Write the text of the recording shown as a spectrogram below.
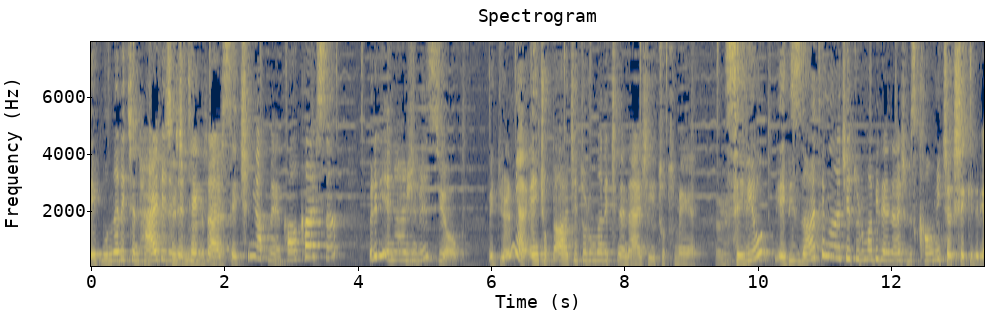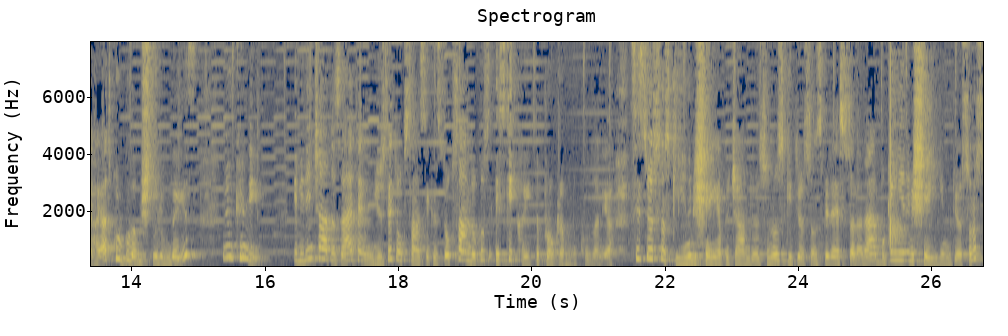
E bunlar için her birinde Seçimler tekrar yapacak. seçim yapmaya kalkarsan böyle bir enerjimiz yok. Ve diyorum ya en çok da acil durumlar için enerjiyi tutmaya Evet. seviyor. E biz zaten acil duruma bile enerjimiz kalmayacak şekilde bir hayat kurgulamış durumdayız. Mümkün değil. E bilinçaltı zaten %98-99 eski kayıtlı programını kullanıyor. Siz diyorsunuz ki yeni bir şey yapacağım diyorsunuz. Gidiyorsunuz bir restorana bugün yeni bir şey yiyeyim diyorsunuz.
